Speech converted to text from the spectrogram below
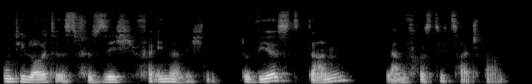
und die Leute es für sich verinnerlichen. Du wirst dann langfristig Zeit sparen.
